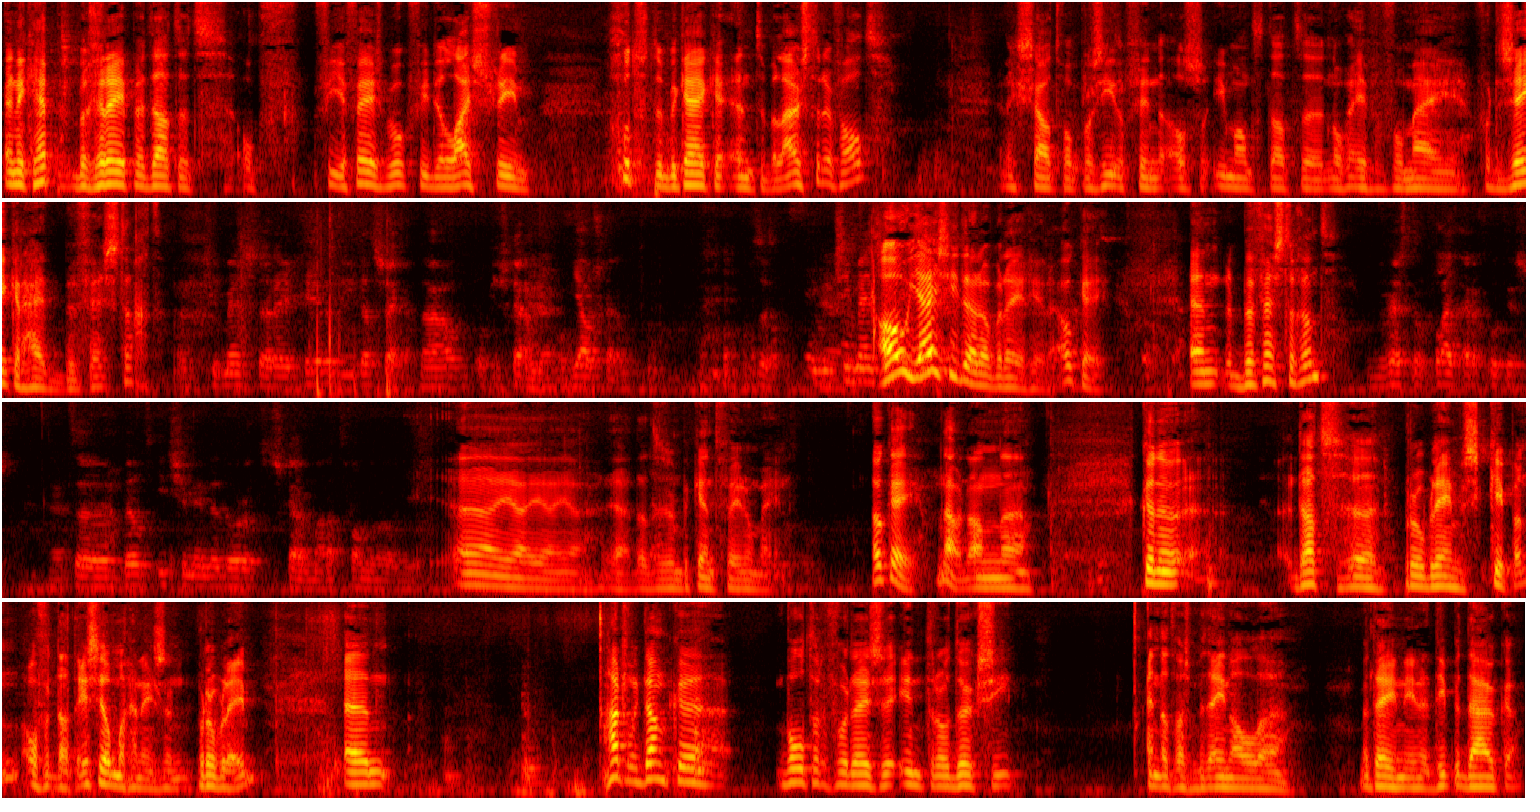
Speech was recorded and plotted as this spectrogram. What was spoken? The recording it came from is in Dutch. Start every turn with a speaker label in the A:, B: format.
A: En ik heb begrepen dat het op, via Facebook, via de livestream, goed te bekijken en te beluisteren valt. En ik zou het wel plezierig vinden als iemand dat uh, nog even voor mij, voor de zekerheid bevestigt.
B: Ik zie mensen reageren die dat zeggen. Nou, op je scherm, op jouw scherm.
A: Ik zie mensen oh, jij ziet daarop reageren. Oké. Okay. En bevestigend?
B: Bevestigend gelijk erg goed is. Het uh, beeld ietsje minder door het scherm, maar dat van de.
A: Uh, ja, ja, ja, ja, dat is een bekend fenomeen. Oké, nou dan uh, kunnen we dat probleem skippen. Of dat is helemaal geen eens een probleem. En hartelijk dank, Walter, voor deze introductie. En dat was meteen al meteen in het diepe duiken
